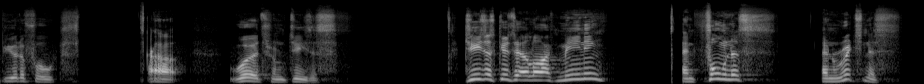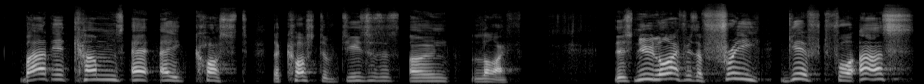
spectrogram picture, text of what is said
beautiful uh, words from Jesus. Jesus gives our life meaning and fullness and richness, but it comes at a cost the cost of Jesus' own life. This new life is a free gift for us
